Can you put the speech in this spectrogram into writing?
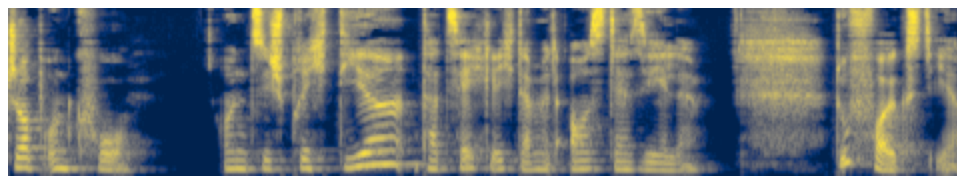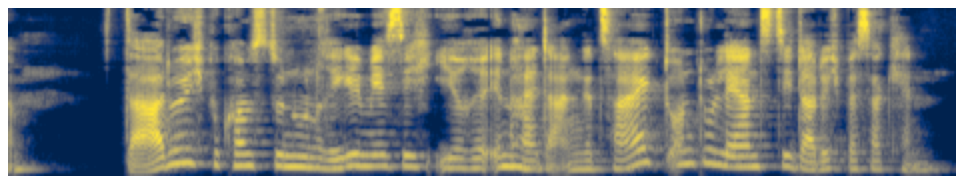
Job und Co. Und sie spricht dir tatsächlich damit aus der Seele. Du folgst ihr. Dadurch bekommst du nun regelmäßig ihre Inhalte angezeigt und du lernst sie dadurch besser kennen.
